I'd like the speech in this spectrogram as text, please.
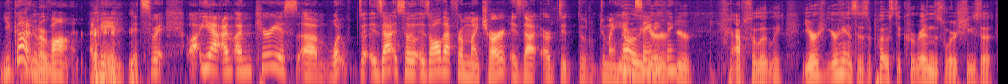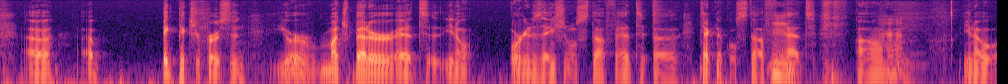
you got to you know, move on. I mean, it's uh, yeah. I'm, I'm curious. Um, what is that? So is all that from my chart? Is that or do do, do my hands no, say you're, anything? you're absolutely your your hands as opposed to Corinne's, where she's a a, a big picture person. You're much better at you know organizational stuff, at uh, technical stuff, Mm. at um, you know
